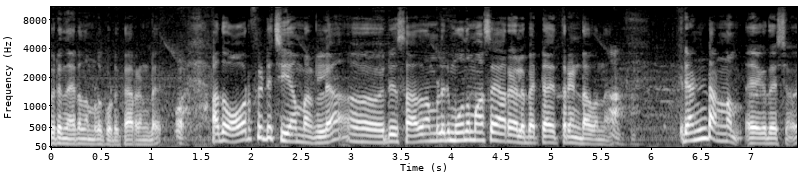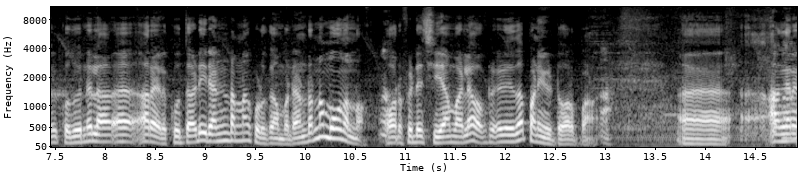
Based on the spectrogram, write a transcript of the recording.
ഒരു നേരം നമ്മൾ കൊടുക്കാറുണ്ട്. അത് ഓർഫിഡ് ചെയ്യാൻ പാടില്ല. ഒരു സാധാരണ നമ്മളൊരു മൂന്ന് മാസം അറിയാമല്ലോ ബെറ്റ എത്ര ഉണ്ടാവുന്നത് രണ്ടെണ്ണം ഏകദേശം കൊതുവിന്റെ അറിയാലോ കൂത്താടി രണ്ടെണ്ണം കൊടുക്കാൻ പാടില്ല. രണ്ടെണ്ണം മൂന്നെണ്ണം ഓർഫിഡ് ചെയ്യാൻ പാടില്ല. ഓർഫിഡ് ചെയ്താൽ പണി കിട്ടും ഉറപ്പാണ്. അങ്ങനെ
